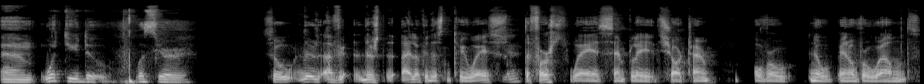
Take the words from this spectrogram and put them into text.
um, what do you do? What's your so there's, there's I look at this in two ways. Yeah. The first way is simply short term, over you know being overwhelmed,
